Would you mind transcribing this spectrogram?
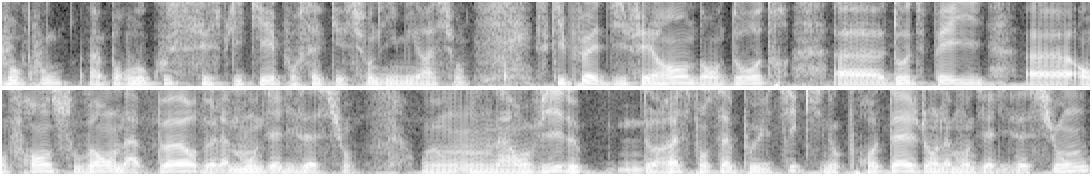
beaucoup, hein, pour beaucoup s'expliquer pour cette question de l'immigration. Ce qui peut être différent dans d'autres euh, pays. Euh, en France, souvent, on a peur de la mondialisation. On, a envie de, responsables politiques qui nous protègent dans la mondialisation.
